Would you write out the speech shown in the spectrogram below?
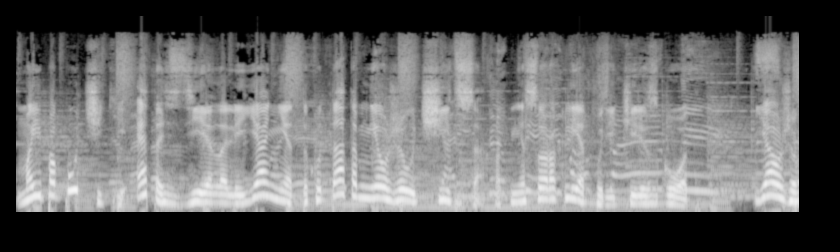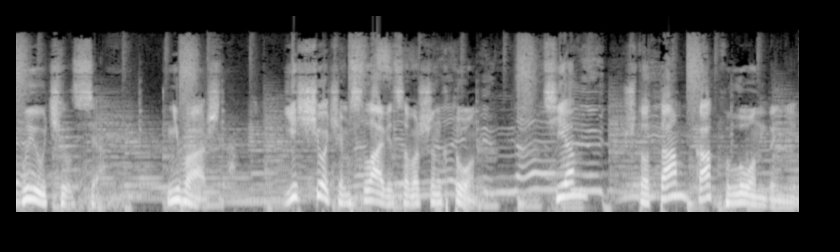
мои попутчики это сделали, я нет, да куда-то мне уже учиться. Вот мне 40 лет будет через год. Я уже выучился. Неважно. Еще чем славится Вашингтон? Тем, что там, как в Лондоне,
